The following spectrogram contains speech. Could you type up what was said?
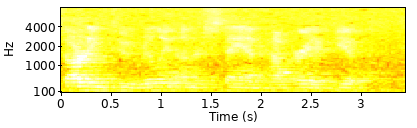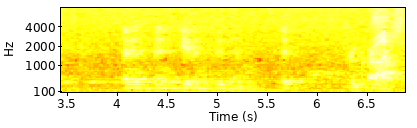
starting to really understand how great a gift that has been given to them through Christ.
